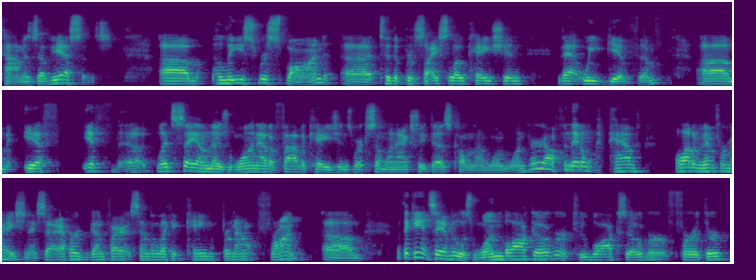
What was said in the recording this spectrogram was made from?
time is of the essence. Um, police respond uh, to the precise location that we give them. Um, if if uh, let's say on those one out of five occasions where someone actually does call 911, very often they don't have a lot of information. They say, I heard gunfire. It sounded like it came from out front. Um, but they can't say if it was one block over or two blocks over or further.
